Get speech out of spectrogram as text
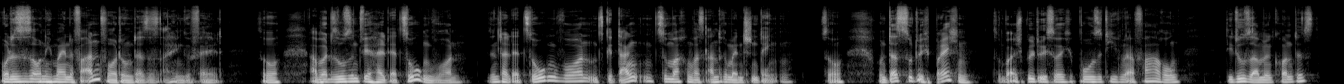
Und es ist auch nicht meine Verantwortung, dass es allen gefällt. So, aber so sind wir halt erzogen worden. Wir sind halt erzogen worden, uns Gedanken zu machen, was andere Menschen denken. So. Und das zu durchbrechen, zum Beispiel durch solche positiven Erfahrungen, die du sammeln konntest.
